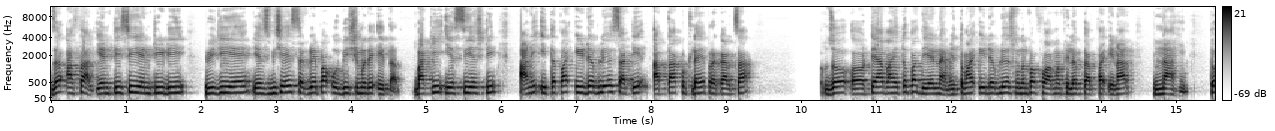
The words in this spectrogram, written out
जर असाल एनटीसी एनटीडी व्हीजीए एसबीसी हे सगळे पा ओबीसी मध्ये येतात. बाकी एस सी एस टी आणि इथं पा ईडब्ल्यू एससाठी आता कुठल्याही प्रकारचा जो टॅब आहे तो पा दिलेला नाही. म्हणजे तुम्हाला ईडब्ल्यू एस मधून फॉर्म फिलअप करता येणार नाही. तर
